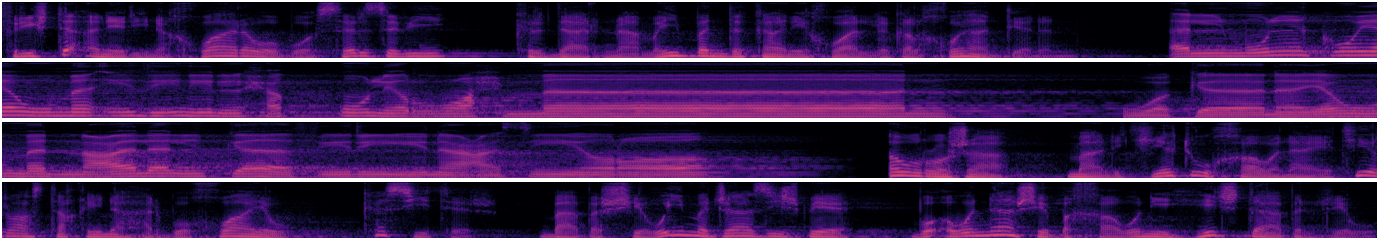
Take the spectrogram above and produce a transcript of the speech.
فریشتە ئەنێرینە خوارەوە بۆ سەر زەوی کردارنامەی بەندەکانی خوار لەگەڵ خۆیان دێنن الملك يومئذ الحق للرحمن وكان يوما على الكافرين عسيرا او رجا مالكيته خاونايتي راستقينا هربو خوايو كسيتر با بە شێوەی مەجازیش بێ بۆ ئەوە ناشێ بە خاوەنی هیچ دابنرێ و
